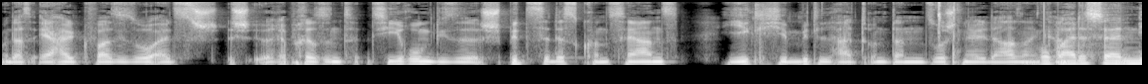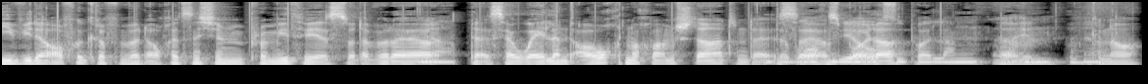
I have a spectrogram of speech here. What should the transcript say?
Und dass er halt quasi so als Repräsentierung diese Spitze des Konzerns jegliche Mittel hat und dann so schnell da sein Wobei kann. das ja nie wieder aufgegriffen wird, auch jetzt nicht in Prometheus. So, da wird er ja, Ja. da ist ja Wayland auch noch am Start und da da ist er ja Spoiler. auch super lang dahin. ähm, ja. Genau.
